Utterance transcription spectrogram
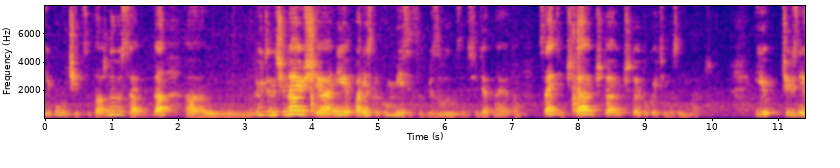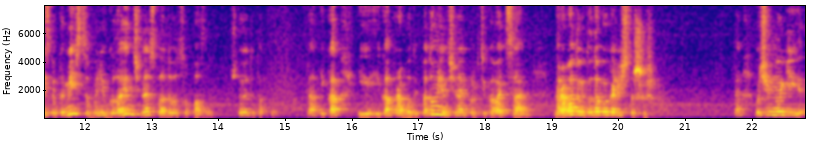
и поучиться должны вы сами. Да? А, Люди начинающие, они по несколько месяцев безвылазно сидят на этом сайте, читают, читают, читают, только этим и занимаются. И через несколько месяцев у них в голове начинают складываться пазлы, что это такое да, и, как, и, и как работать. Потом они начинают практиковать сами, нарабатывают вот такое количество шишек. Да. Очень многие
